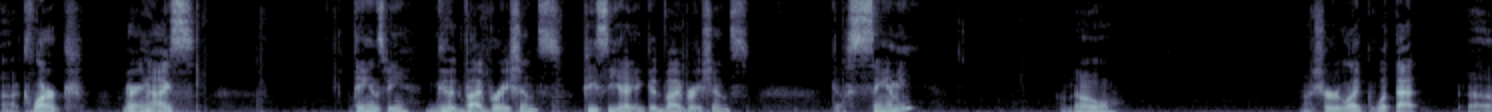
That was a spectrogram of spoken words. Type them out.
uh, Clark, very nice. Dansby, good vibrations. PCA, good vibrations. Got Sammy. No, not sure like what that uh,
